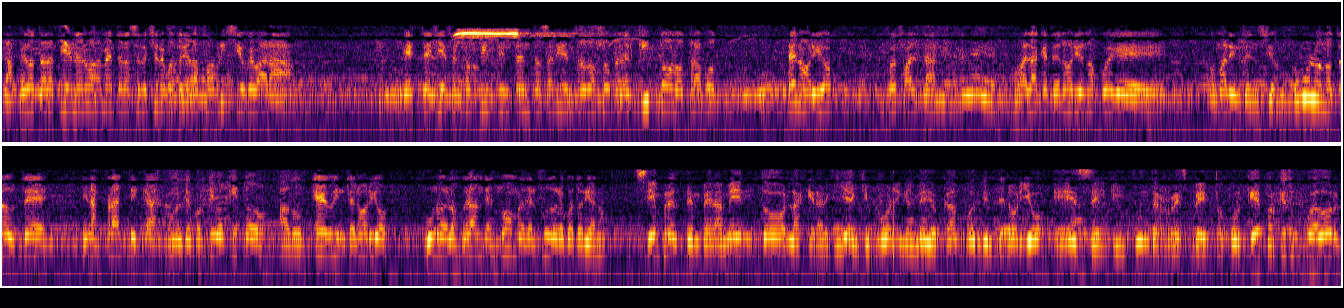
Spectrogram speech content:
La pelota la tiene nuevamente la selección ecuatoriana Fabricio Guevara. Este es Jefferson Pinto intenta salir entre dos hombres del Quito, lo trabó Tenorio. Fue falta. Ojalá que Tenorio no juegue con mala intención. ¿Cómo lo notado usted en las prácticas con el Deportivo Quito a don Edwin Tenorio, uno de los grandes nombres del fútbol ecuatoriano? Siempre el temperamento, la jerarquía que pone en el medio campo Edwin Tenorio es el que infunde respeto. ¿Por qué? Porque es un jugador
